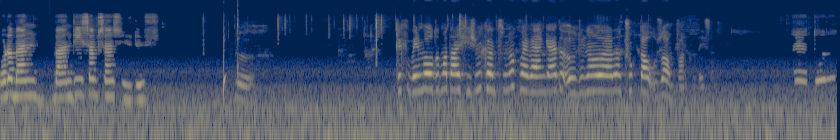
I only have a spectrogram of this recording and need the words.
Bu arada ben ben değilsem sensin yüzde yüz. Kanka benim olduğuma dair hiçbir kanıtım yok ve ben geldi öldürülen olaylardan çok daha uzağım farkındaysan. Evet doğru.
